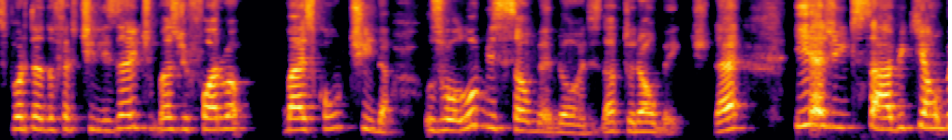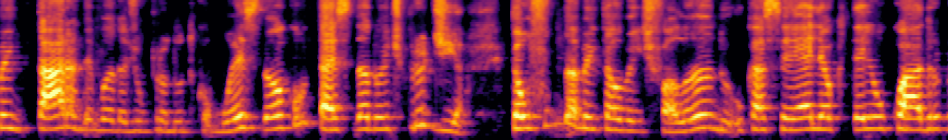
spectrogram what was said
exportando fertilizante, mas de forma mais contida. Os volumes são menores, naturalmente, né? E a gente sabe que aumentar a demanda de um produto como esse não acontece da noite para o dia. Então, fundamentalmente falando, o KCL é o que tem o quadro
